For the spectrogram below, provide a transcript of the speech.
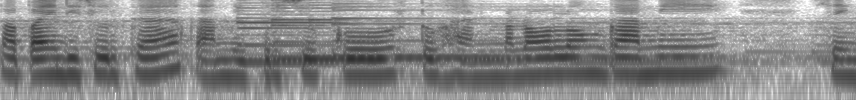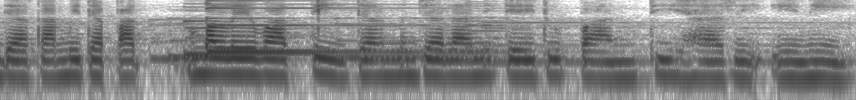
Bapa yang di surga, kami bersyukur Tuhan menolong kami sehingga kami dapat melewati dan menjalani kehidupan di hari ini.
